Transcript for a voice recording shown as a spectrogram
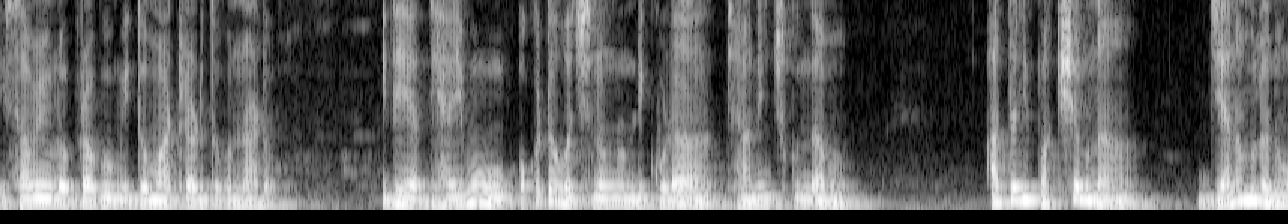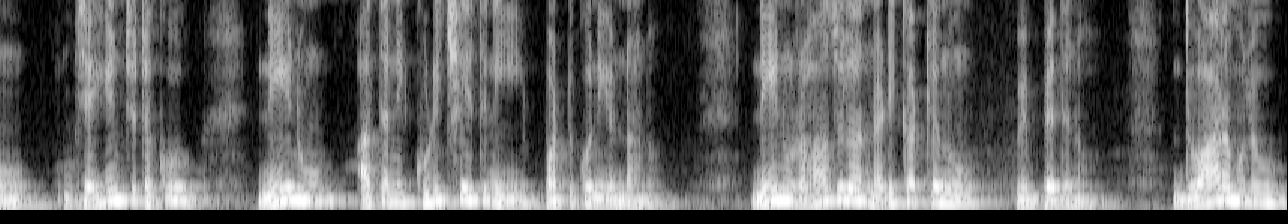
ఈ సమయంలో ప్రభు మీతో మాట్లాడుతూ ఉన్నాడు. ఇదే అధ్యాయము ఒకటో వచనం నుండి కూడా ధ్యానించుకుందాము. అతని పక్షమున జనములను జయించుటకు నేను అతని కుడి చేతిని పట్టుకొని ఉన్నాను. నేను రాజుల నడికట్లను విప్పెదను. ద్వారములు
